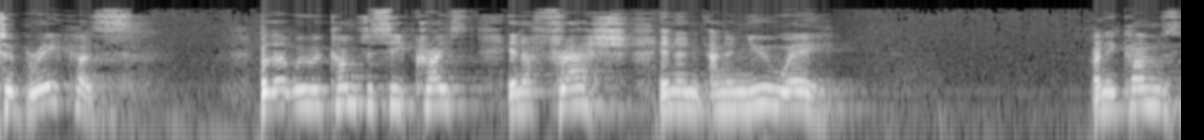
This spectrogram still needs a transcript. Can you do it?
to break us but that we would come to see Christ in a fresh, in a, in a new way. And he comes,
